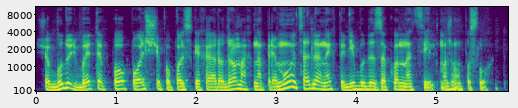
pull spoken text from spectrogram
що будуть бити по Польщі, по польських аеродромах напряму. і Це для них тоді буде законна ціль. Можемо послухати.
